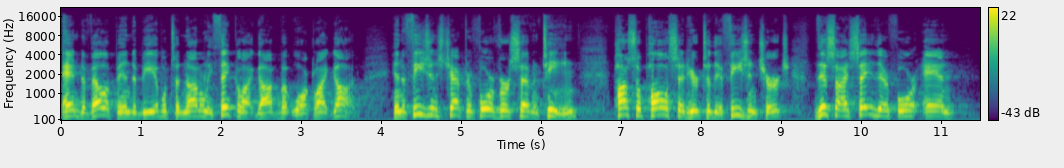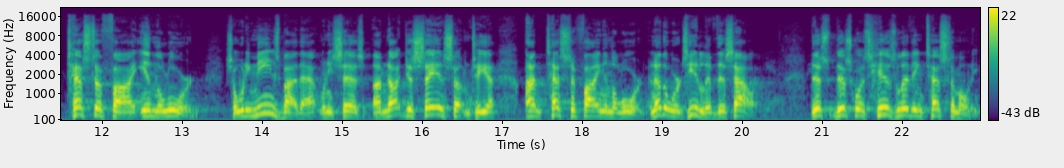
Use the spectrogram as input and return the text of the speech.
and develop in to be able to not only think like God, but walk like God. In Ephesians chapter 4, verse 17, Apostle Paul said here to the Ephesian church, This I say therefore, and testify in the Lord. So, what he means by that, when he says, I'm not just saying something to you, I'm testifying in the Lord. In other words, he lived this out. This, this was his living testimony.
